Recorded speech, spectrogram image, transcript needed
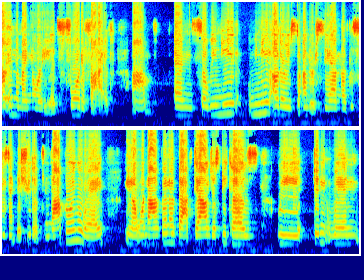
are in the minority. It's four to five. Um, and so we need we need others to understand that this is an issue that's not going away. You know, we're not going to back down just because we didn't win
